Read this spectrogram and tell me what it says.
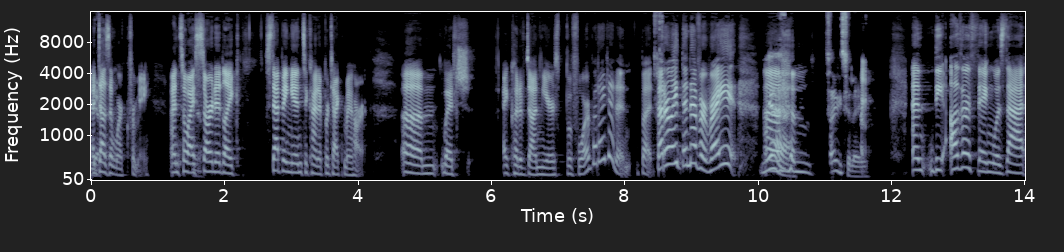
Yeah. It doesn't work for me." And so I Yeah. started like stepping in to kind of protect my heart. Um, which I could have done years before, but I didn't. But better late than never, right? Yeah. Um, Totally. and the other thing was that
